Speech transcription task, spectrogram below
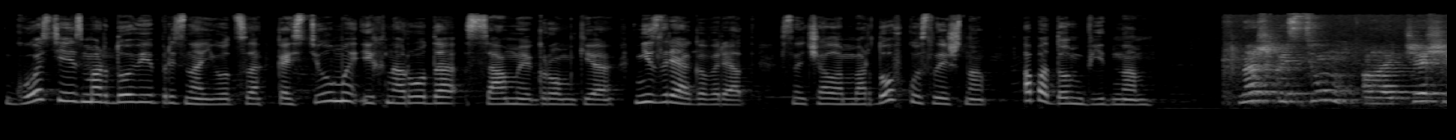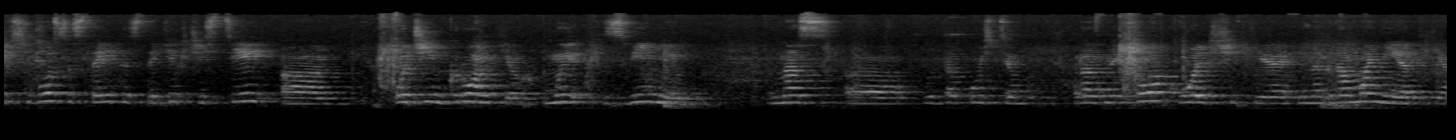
Гостья из Мордовии признается, костюмы их народа самые громкие. Не зря говорят, сначала мордовку слышно, а потом видно. Наш костюм а, чаще всего состоит из таких частей а, очень громких. Мы звеним. У нас, а, вот, допустим, разные колокольчики, иногда монетки.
